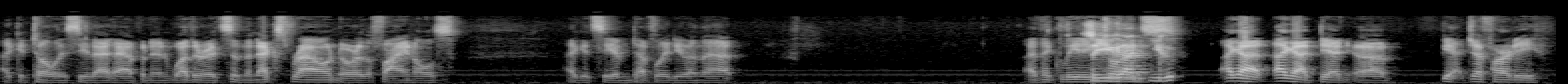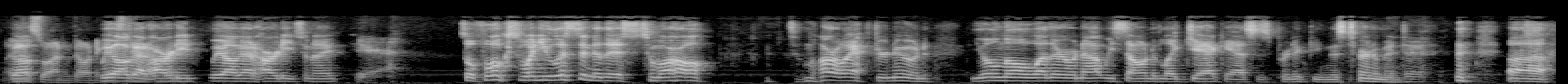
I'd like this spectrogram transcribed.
I could totally see that happening, whether it's in the next round or the finals. I could see him definitely doing that. I think leading. So you got- you- I got. I got Dan. Uh, yeah, Jeff Hardy. Well, this one going. We all got. Hardy. We all got Hardy tonight. Yeah. So, folks, when you listen to this tomorrow, tomorrow afternoon, you'll know whether or not we sounded like jackasses predicting this tournament. uh,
